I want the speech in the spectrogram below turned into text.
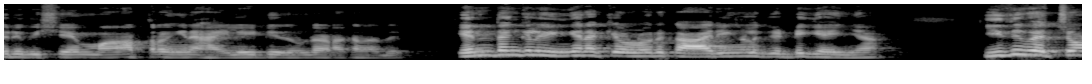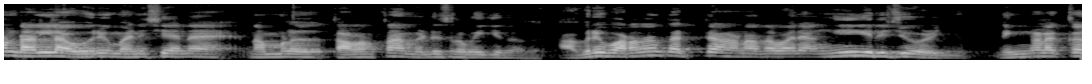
ഒരു വിഷയം മാത്രം ഇങ്ങനെ ഹൈലൈറ്റ് ചെയ്തുകൊണ്ട് നടക്കുന്നത്? എന്തെങ്കിലും ഇങ്ങനെയൊക്കെയുള്ള ഒരു കാര്യങ്ങൾ കിട്ടിക്കഴിഞ്ഞാൽ ഇത് വെച്ചുകൊണ്ടല്ല ഒരു മനുഷ്യനെ നമ്മൾ തളർത്താൻ വേണ്ടി ശ്രമിക്കുന്നത്. അവർ പറഞ്ഞ തെറ്റാണ് അത് അവർ അംഗീകരിച്ചു കഴിഞ്ഞു. നിങ്ങളൊക്കെ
